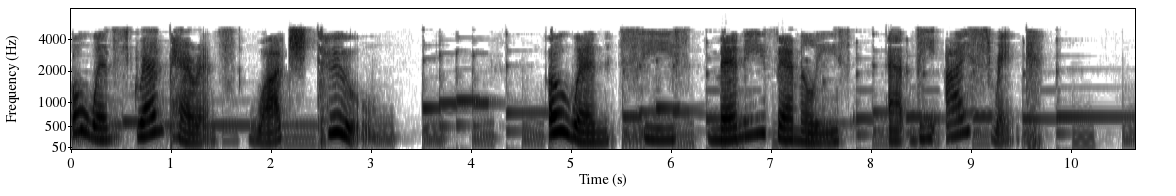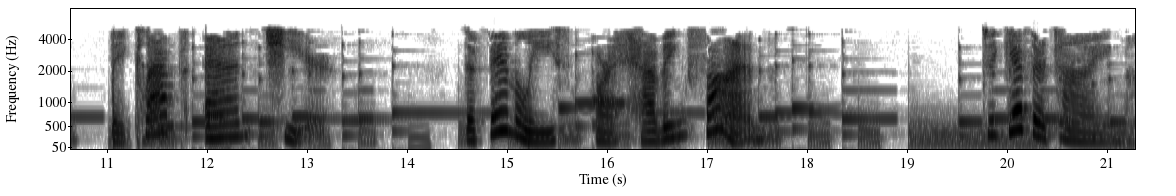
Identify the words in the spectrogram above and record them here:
Owen's grandparents watch too. Owen sees many families at the ice rink. They clap and cheer. The families are having fun. Together time.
